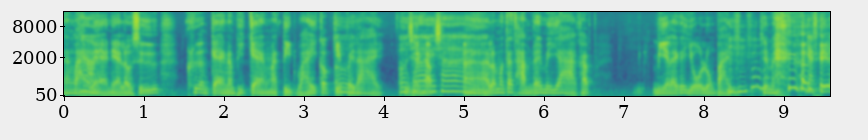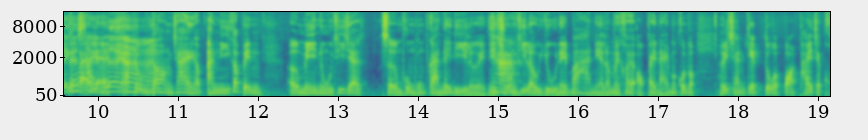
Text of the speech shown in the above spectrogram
ทั้งหลายค่ะแหล่เนี่ยเราซื้อเครื่องแกงน้ำพริกแกงมาติดไว้ก็เก็บเออไว้ได้เออถูกไหมใช่ครับใช่อ่าแล้วมันก็ทำได้ไม่ยากครับ มีอะไรก็โยนลงไปใช่ไหมอยากกินอะไรก็ใส่ไปเลยอ่าถูกต้องใช่ครับ อันนี้ก็เป็นเออเมนูที่จะ เสริมภูมิคุ้มกันได้ดีเลย ในค่ะช่วงที่เราอยู่ในบ้านเนี่ยเราไม่ค่อยออกไปไหนบางคนบอกเฮ้ยฉันเก็บตัวปลอดภัยจากโค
